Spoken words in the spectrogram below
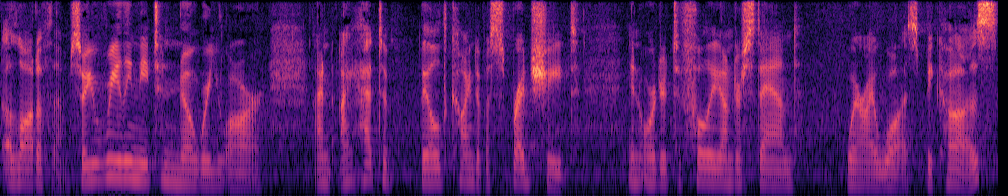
a lot of them. So you really need to know where you are. And I had to build kind of a spreadsheet in order to fully understand where I was because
